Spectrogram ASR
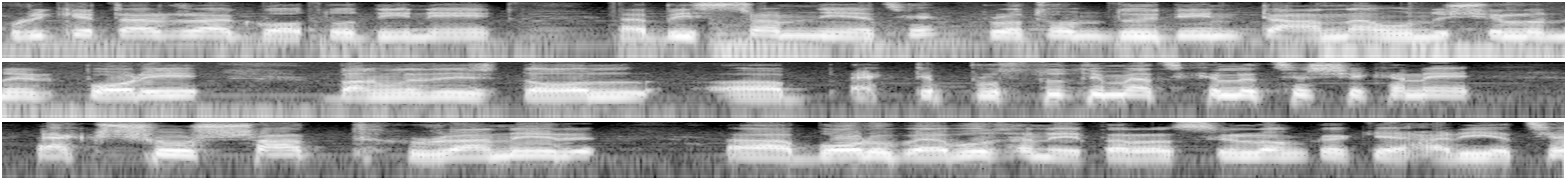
ক্রিকেটাররা গত দিনে বিশ্রাম নিয়েছে। প্রথম দুই দিন টানা অনুশীলনের পরে বাংলাদেশ দল একটা প্রস্তুতি ম্যাচ খেলেছে, সেখানে একশো সাত রানের বড় ব্যবধানে তারা শ্রীলঙ্কাকে হারিয়েছে।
